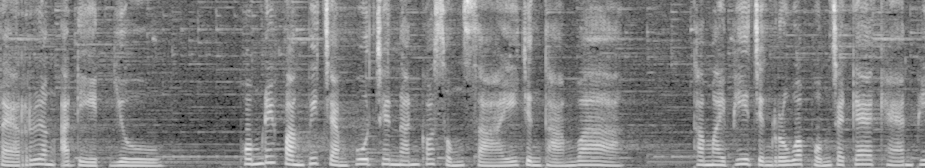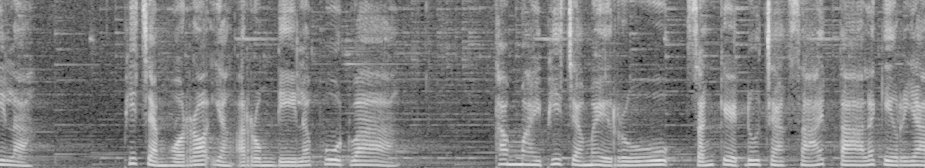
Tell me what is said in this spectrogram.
แต่เรื่องอดีตอยู่ ผมได้ฟังพี่แจมพูดเช่นนั้นก็สงสัยจึงถามว่าทำไมพี่จึงรู้ว่าผมจะแก้แค้นพี่ละ่ะ พี่แจมหัวเราะอย่างอารมณ์ดีแล้วพูดว่า ทำไมพี่จะไม่รู้ สังเกตดูจากสายตาและกิริยา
